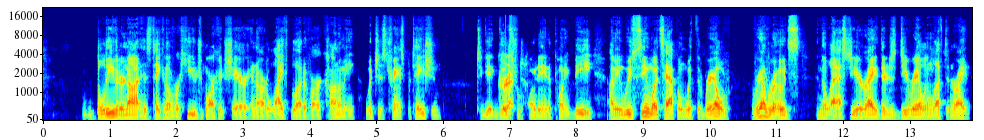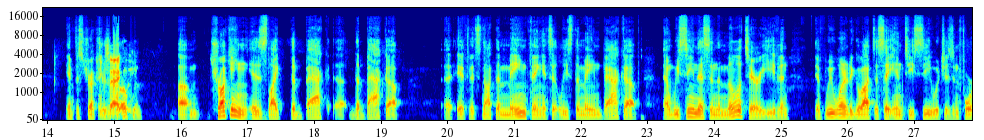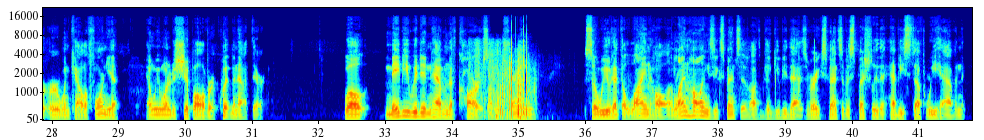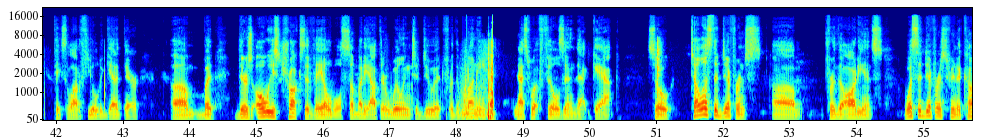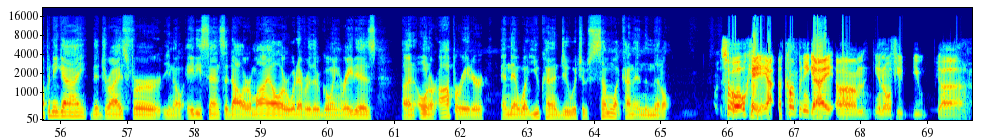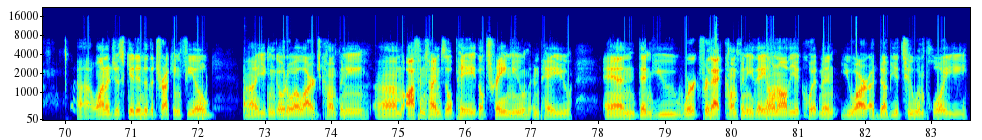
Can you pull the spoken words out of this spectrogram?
believe it or not, has taken over a huge market share in our lifeblood of our economy, which is transportation to get goods Correct. from point A to point B. I mean, we've seen what's happened with the rail railroads in the last year, right? They're just derailing left and right. Infrastructure Exactly. is broken. Um, trucking is like the back, uh, the backup. Uh, if it's not the main thing, it's at least the main backup. And we've seen this in the military. Even if we wanted to go out to say NTC, which is in Fort Irwin, California, and we wanted to ship all of our equipment out there. Well, maybe we didn't have enough cars on the train, so we would have to line haul. And line hauling is expensive. I'll, I'll give you that. It's very expensive, especially the heavy stuff we have, and it takes a lot of fuel to get it there. Um, but there's always trucks available. Somebody out there willing to do it for the money. That's what fills in that gap. So tell us the difference um, for the audience what's the difference between a company guy that drives for you know 80 cents a dollar a mile or whatever their going rate is an owner operator and then what you kind of do which is somewhat kind of in the middle So okay, yeah, a company guy. Um, you know, if you you uh, uh, want to just get into the trucking field, uh, you can go to a large company. Um, oftentimes they'll pay, they'll train you and pay you, and then you work for that company. They own all the equipment. You are a W two employee,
